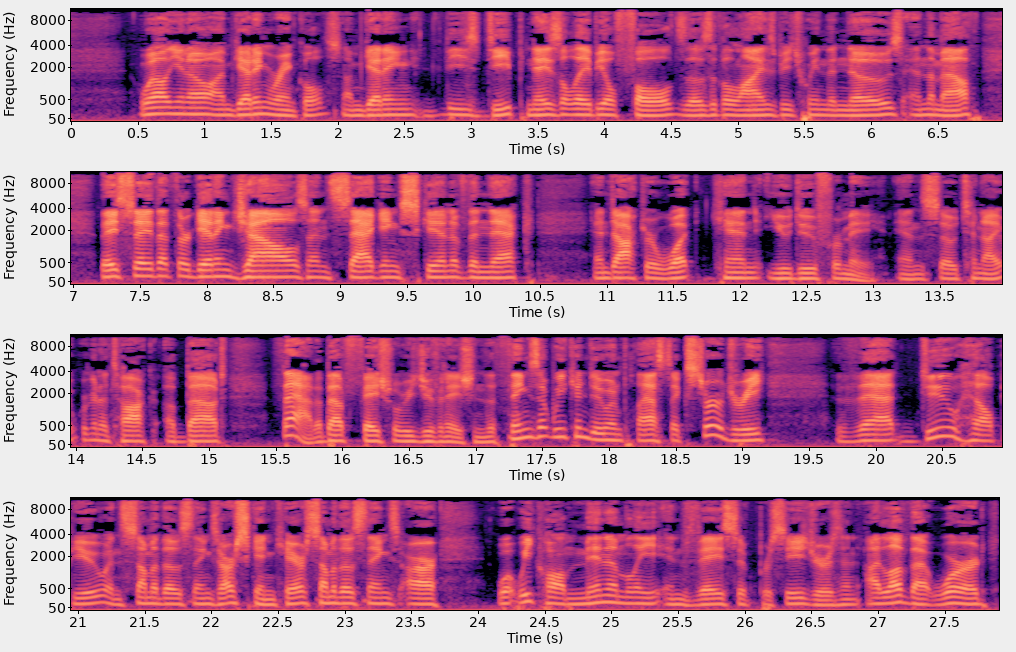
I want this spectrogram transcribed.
Well, you know, I'm getting wrinkles. I'm getting these deep nasolabial folds. Those are the lines between the nose and the mouth. They say that they're getting jowls and sagging skin of the neck. And, doctor, what can you do for me? And so tonight we're going to talk about that, about facial rejuvenation, the things that we can do in plastic surgery that do help you. And some of those things are skincare, some of those things are what we call minimally invasive procedures. And I love that word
